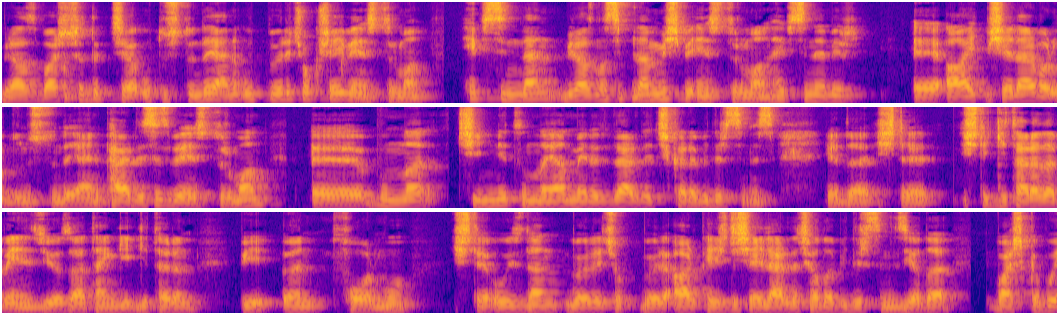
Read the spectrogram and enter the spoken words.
biraz başladıkça ut üstünde yani ut böyle çok şey bir enstrüman. Hepsinden biraz nasiplenmiş bir enstrüman. Hepsine bir e, ait bir şeyler var udun üstünde. Yani perdesiz bir enstrüman. E, bununla Çinli tınlayan melodiler de çıkarabilirsiniz. Ya da işte işte gitara da benziyor. Zaten gi- gitarın bir ön formu. İşte o yüzden böyle çok böyle arpejli şeyler de çalabilirsiniz ya da başka bu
